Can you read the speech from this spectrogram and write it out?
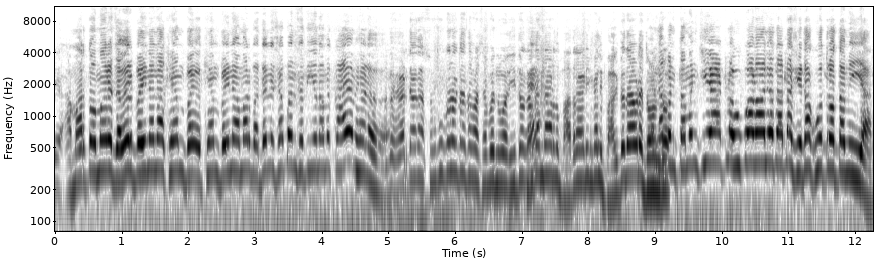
અમાર તો અમારે ઝવેરભાઈ ના ખેમ ભાઈ ખેમ ભાઈ ના અમાર બધાને સંબંધ થતી અને અમે કાયમ હેડ હવે. હેડતા હતા શું કરો કે તમારા સંબંધ હોય ઈ તો કરતા દાડ તો ભાદરા હેડી ખાલી ભાગતો તો આવડે ધોણ પણ તમને જે આટલો ઉપાડો આલ્યો તો આટલા શેઠા ખોતરો તમે યાર.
